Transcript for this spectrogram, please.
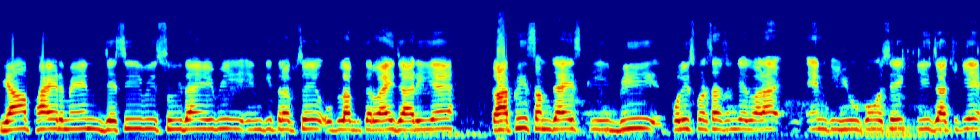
यहाँ फायरमैन जैसी भी सुविधाएँ भी इनकी तरफ़ से उपलब्ध करवाई जा रही है। काफ़ी समझाइश की भी पुलिस प्रशासन के द्वारा इन युवकों से की जा चुकी है।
